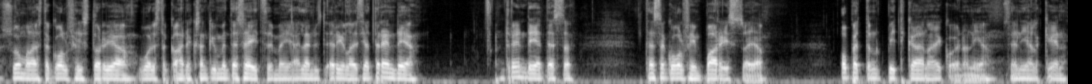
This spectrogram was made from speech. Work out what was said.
suomalaista golfhistoriaa vuodesta 1987 ja elänyt erilaisia trendejä, trendejä tässä, tässä golfin parissa ja opettanut pitkään aikoina ja sen jälkeen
